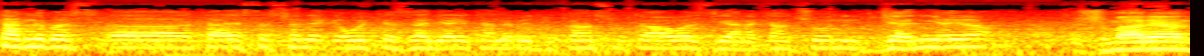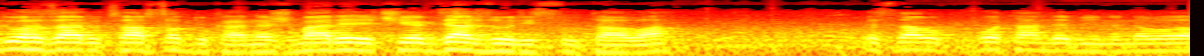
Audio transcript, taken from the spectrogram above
کاک نەبەس تا ئێستا چندێک ئەوەی کە زانیاریتانە بێت دوکان سوتاوە زیانەکان چۆنی جانی هەیە ژمارەیان 2400 دوکانە ژمارەیەکی یەکجار زۆری سوتاوە ئێستا خۆتان دەبیننەوە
